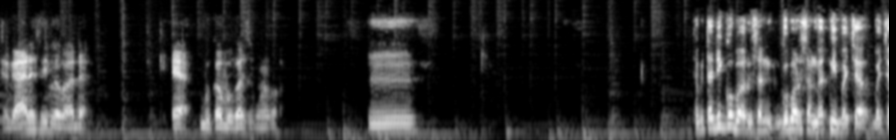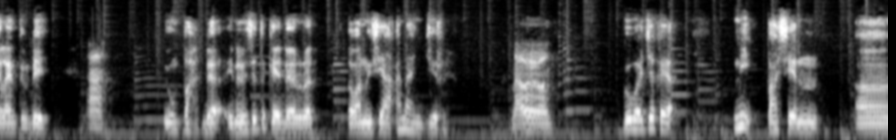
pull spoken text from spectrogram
kagak ada sih belum ada kayak buka-buka semua kok Hmm. Tapi tadi gue barusan gue barusan banget nih baca baca Line Today. ah Sumpah, da, Indonesia tuh kayak darurat kemanusiaan anjir. kenapa emang Gue baca kayak ini pasien eh,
